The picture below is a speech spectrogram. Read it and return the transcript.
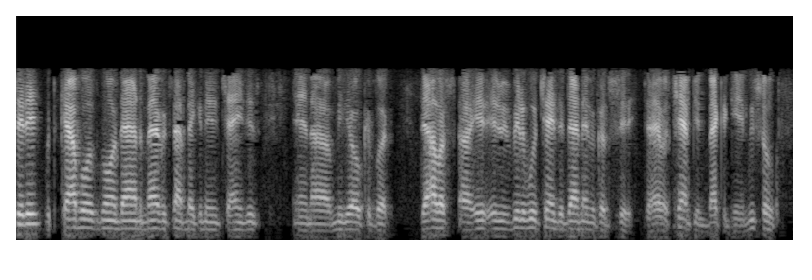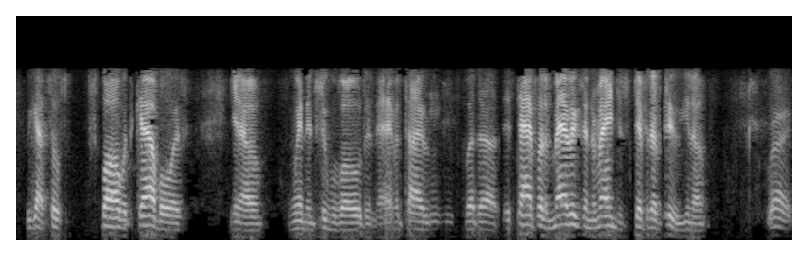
city with the Cowboys going down, the Mavericks not making any changes, and uh mediocre. But Dallas, uh, it, it really would change the dynamic of the city to have a champion back again. We so we got so spoiled with the Cowboys, you know, winning Super Bowls and having titles. Mhm. But uh it's time for the Mavericks and the Rangers to step it up too, you know. Right,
